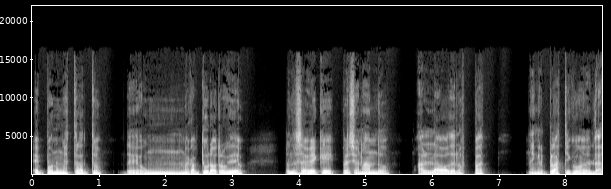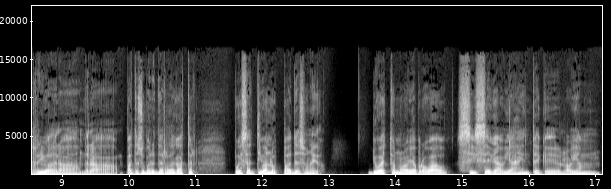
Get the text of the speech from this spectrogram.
él pone un extracto de una captura, otro video, donde se ve que presionando al lado de los pads en el plástico, el de arriba de la, de la parte superior de Rodecaster, pues se activan los pads de sonido. Yo esto no lo había probado, sí sé que había gente que lo habían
